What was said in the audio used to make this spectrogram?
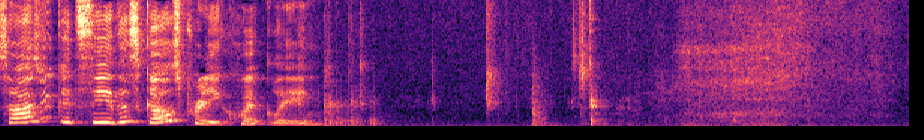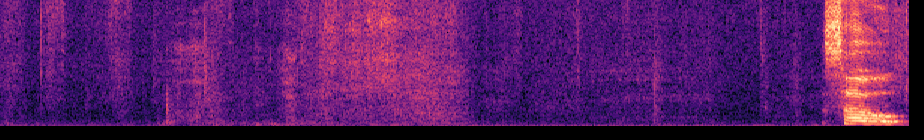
So as you can see, this goes pretty quickly. So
